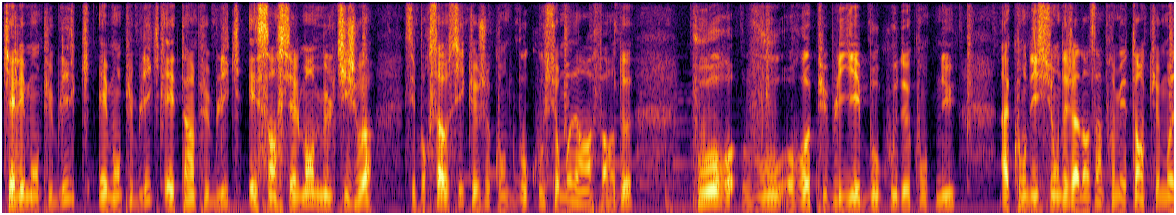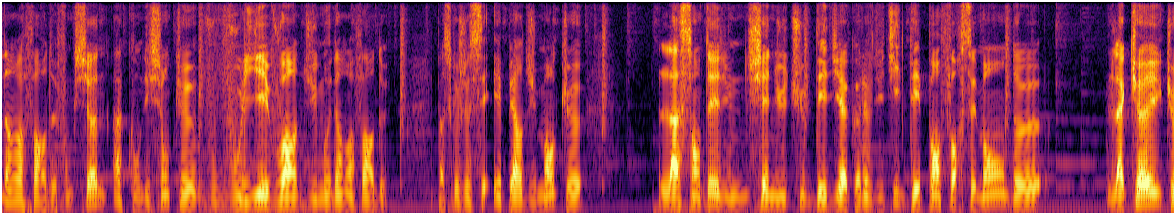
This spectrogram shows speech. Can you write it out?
quel est mon public, et mon public est un public essentiellement multijoueur. C'est pour ça aussi que je compte beaucoup sur Modern Warfare 2 pour vous republier beaucoup de contenu, à condition déjà dans un premier temps que Modern Warfare 2 fonctionne, à condition que vous vouliez voir du Modern Warfare 2. Parce que je sais éperdument que la santé d'une chaîne YouTube dédiée à Call of Duty dépend forcément de l'accueil que,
